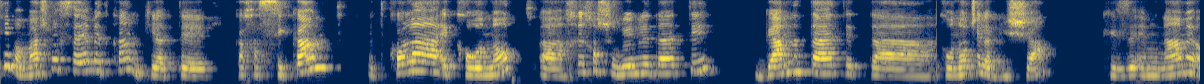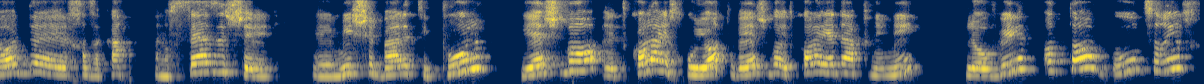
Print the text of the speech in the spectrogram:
הייתי ממש מסיימת כאן, כי את אה, ככה סיכמת את כל העקרונות הכי חשובים לדעתי, גם נתת את העקרונות של הגישה, כי זו אמונה מאוד אה, חזקה. הנושא הזה של אה, מי שבא לטיפול, יש בו את כל האיכויות ויש בו את כל הידע הפנימי להוביל אותו, הוא צריך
